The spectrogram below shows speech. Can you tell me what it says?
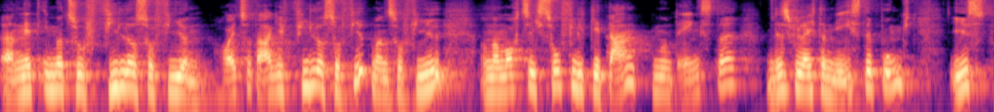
äh, nicht immer zu philosophieren. Heutzutage philosophiert man so viel und man macht sich so viel Gedanken und Ängste. Und das ist vielleicht der nächste Punkt, ist,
